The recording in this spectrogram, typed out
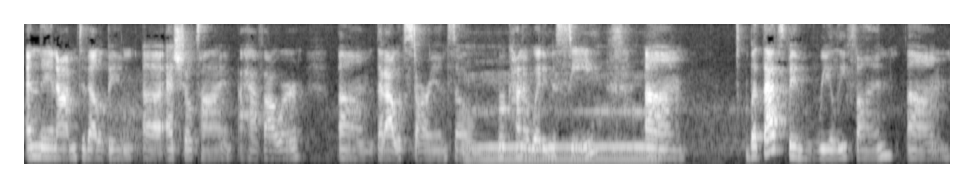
and then I'm developing uh, at Showtime a half hour. Um, that I would star in, so we're kind of waiting to see. Um, but that's been really fun. Um,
